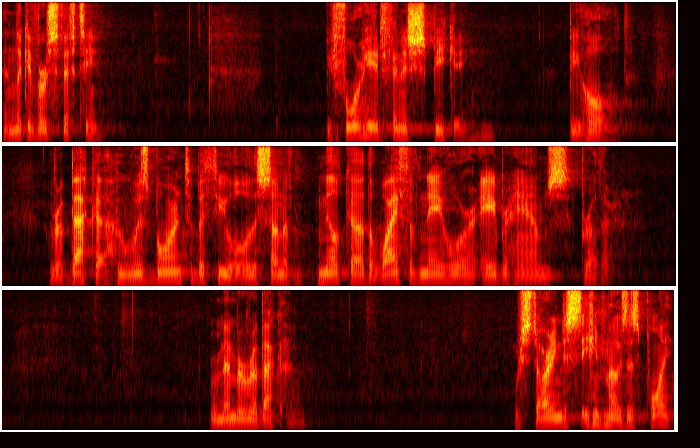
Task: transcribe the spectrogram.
And look at verse 15. Before he had finished speaking, behold, Rebekah, who was born to Bethuel, the son of Milcah, the wife of Nahor, Abraham's brother. Remember Rebekah? We're starting to see Moses' point.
